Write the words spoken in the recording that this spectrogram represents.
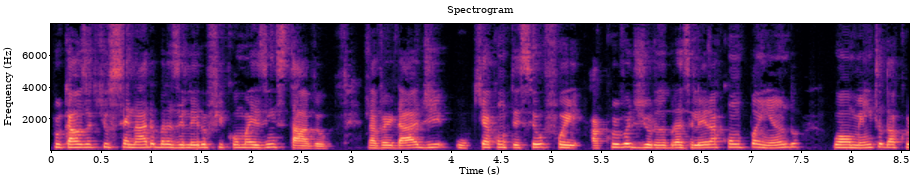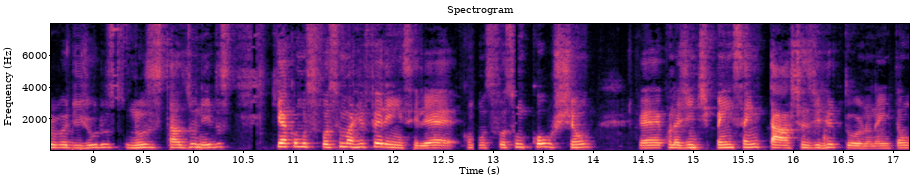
por causa que o cenário brasileiro ficou mais instável. Na verdade, o que aconteceu foi a curva de juros brasileira acompanhando o aumento da curva de juros nos Estados Unidos, que é como se fosse uma referência, ele é como se fosse um colchão é, quando a gente pensa em taxas de retorno, né? Então,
